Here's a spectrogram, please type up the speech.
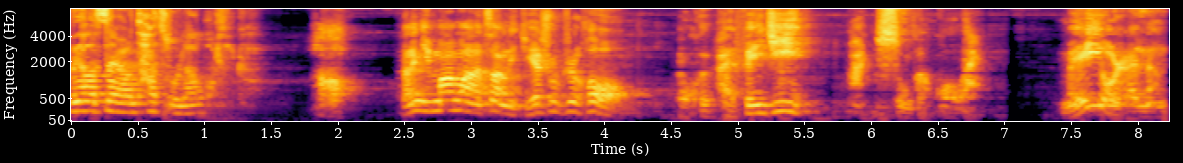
不要再让他阻拦我离开。好，等你妈妈葬礼结束之后，我会派飞机把你送到国外，没有人能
